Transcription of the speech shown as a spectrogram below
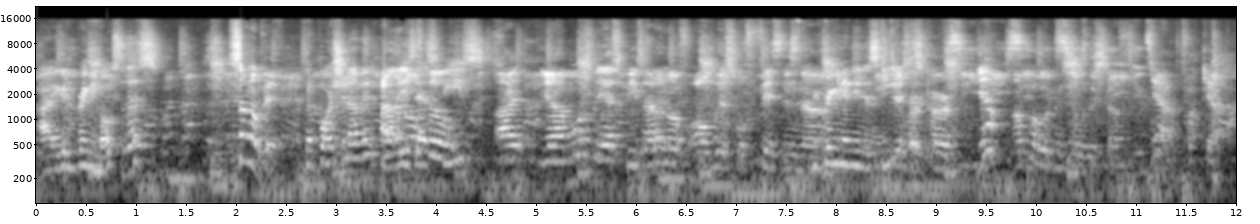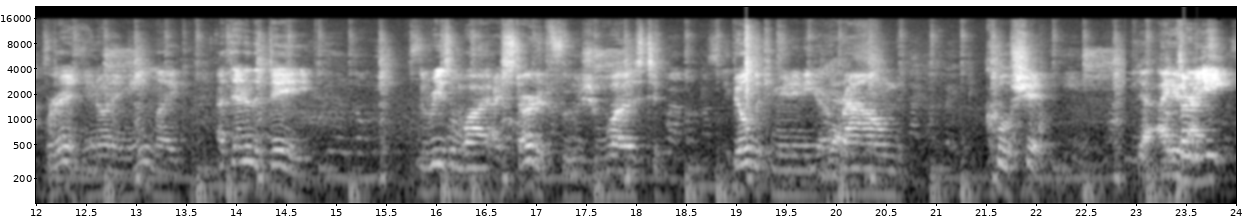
are you gonna bring in most of this? Some of it. A portion of it? I All don't these know if they'll- SBs? I yeah, mostly SBs. I don't know if all this will fit in. Uh, You bringing any of this heat? Just this. Yeah, I'll probably bring some of this stuff. Yeah, fuck yeah, we're in. You know what I mean? Like at the end of the day, the reason why I started Foosh was to build a community around cool shit. Yeah, I hear that. 38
